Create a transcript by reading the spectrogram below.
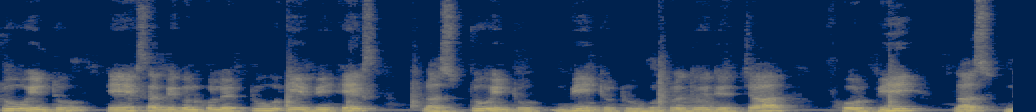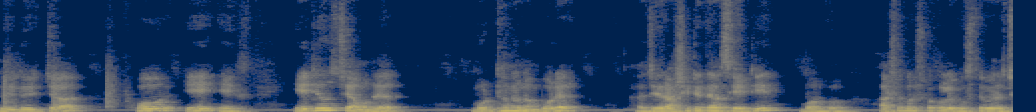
two into A X আর বি গুণ করলে two A B X plus two into B into two গুণ করলে দুই দুই চার ফোর বি প্লাস দুই দুই চার ফোর এ এক্স এটি হচ্ছে আমাদের মূর্ধন্য নম্বরের যে রাশিটি দেওয়া আছে, এটি বর্গ। আশা করি সকলে বুঝতে পেরেছ।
